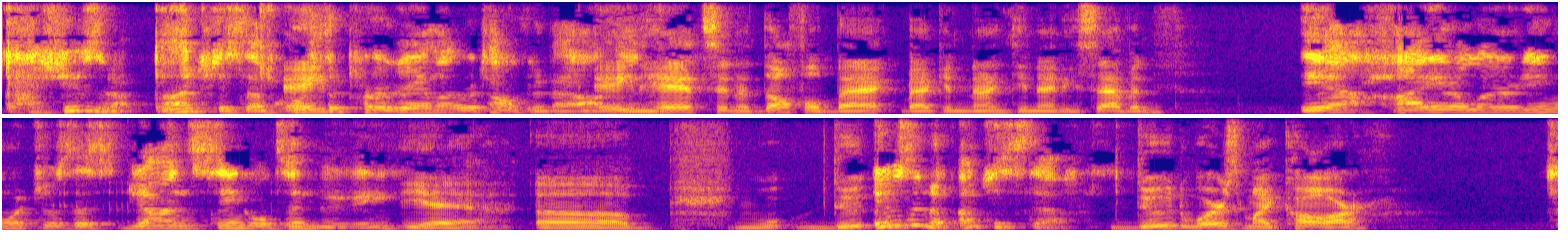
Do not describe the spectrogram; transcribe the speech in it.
gosh, she was in a bunch of stuff. Of course, Eight- the program like we're talking about. Eight And, heads in a duffel bag back in nineteen ninety seven. Yeah, Higher Learning, which was this John Singleton movie. Yeah. Uh, w- dude, it was in a bunch of stuff. dude, where's my car?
